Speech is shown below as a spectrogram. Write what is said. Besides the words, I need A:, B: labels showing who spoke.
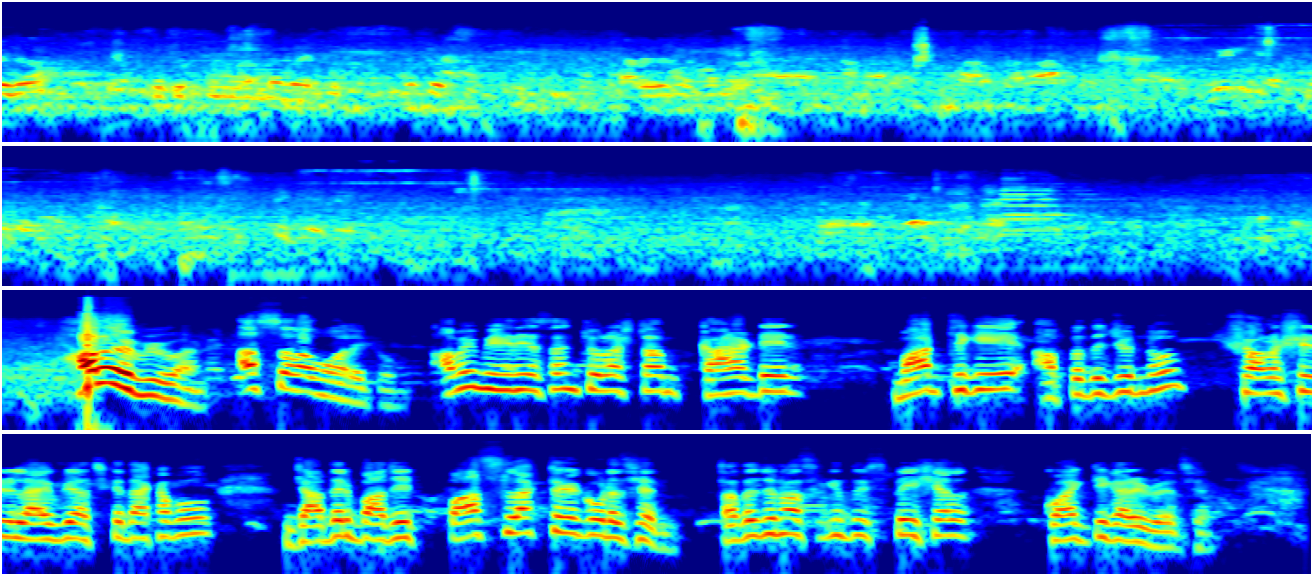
A: লেগা
B: hello everyone আসসালামু আলাইকুম আমি মেহেদি হাসান, চলে আসলাম কাহাটের মাঠ থেকে আপনাদের জন্য সরাসরি লাইভে আজকে দেখাবো। যাদের বাজেট পাঁচ লাখ টাকা করেছেন, তাদের জন্য আজকে কিন্তু স্পেশাল কয়েকটি গাড়ি রয়েছে।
